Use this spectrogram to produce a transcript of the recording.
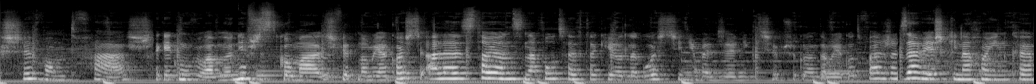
krzywą twarz. Tak jak mówiłam, no nie wszystko ma świetną jakość, ale stojąc na półce w takiej odległości nie będzie nikt się przyglądał jego twarzy. Zawieszki na choinkę.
